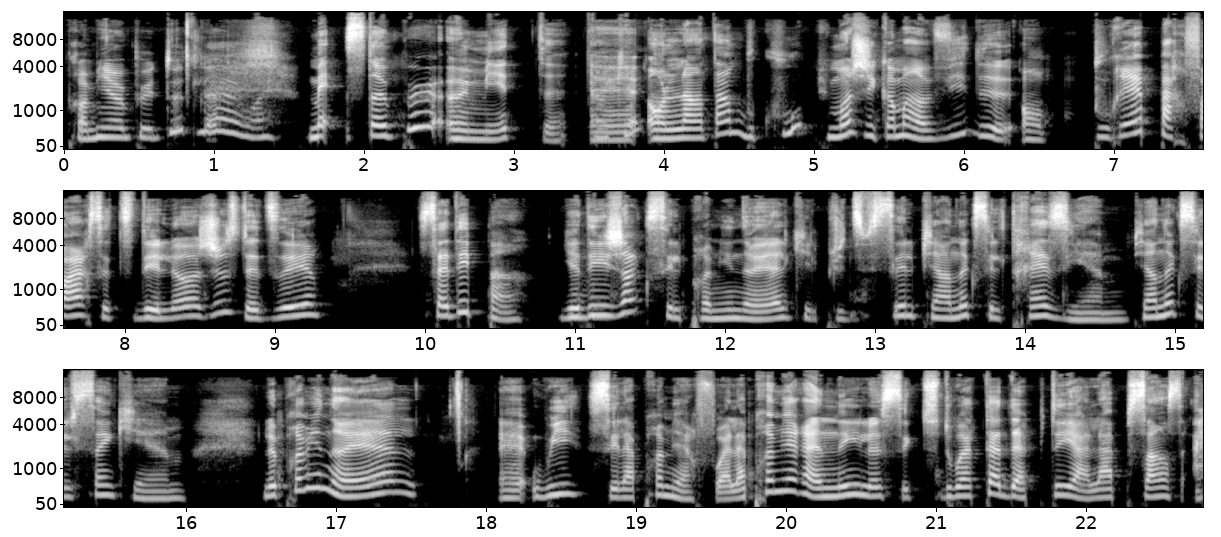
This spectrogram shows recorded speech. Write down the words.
premier un peu tout, là, ouais. Mais c'est un peu un mythe. Euh, on l'entend beaucoup, puis moi, j'ai comme envie de... On pourrait parfaire cette idée-là, juste de dire, ça dépend. Il y a des mmh. gens que c'est le premier Noël qui est le plus difficile, puis il y en a que c'est le treizième, puis il y en a que c'est le cinquième. Le premier Noël, euh, oui, c'est la première fois. La première année, c'est que tu dois t'adapter à l'absence, à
